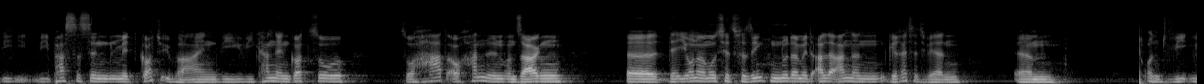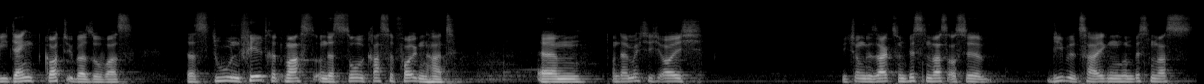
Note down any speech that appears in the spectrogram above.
wie, wie passt das denn mit Gott überein? Wie, wie kann denn Gott so, so hart auch handeln und sagen, äh, der Jonah muss jetzt versinken, nur damit alle anderen gerettet werden. Ähm, und wie, wie denkt Gott über sowas, dass du einen Fehltritt machst und das so krasse Folgen hat? Ähm, und da möchte ich euch, wie schon gesagt, so ein bisschen was aus der Bibel zeigen, so ein bisschen was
